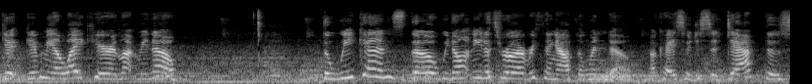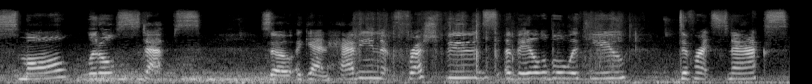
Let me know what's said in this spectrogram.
get, give me a like here and let me know. The weekends, though, we don't need to throw everything out the window. Okay, so just adapt those small little steps. So, again, having fresh foods available with you, different snacks.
